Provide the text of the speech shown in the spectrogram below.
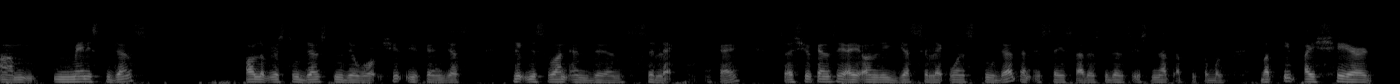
um, many students all of your students do the worksheet you can just click this one and then select okay so as you can see I only just select one student and it says other students is not applicable. But if I shared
